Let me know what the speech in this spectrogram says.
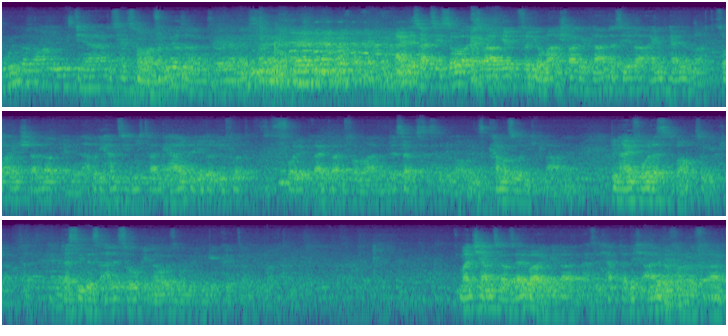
wunderbar lesen. Ja, das hättest du mal früher sagen sollen. Nein, das hat sich so, es war für die Hommage war geplant, dass jeder ein Panel macht, so ein Standard-Panel, aber die haben sich nicht dran gehalten, jeder liefert volle Breitbandformat und deshalb ist das so genau. Das kann man so nicht planen. Ich bin halt froh, dass es überhaupt so geklappt hat, dass sie das alles so genau so hingekriegt haben gemacht haben. Manche haben es auch selber eingeladen, also ich habe da nicht alle davon gefragt.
